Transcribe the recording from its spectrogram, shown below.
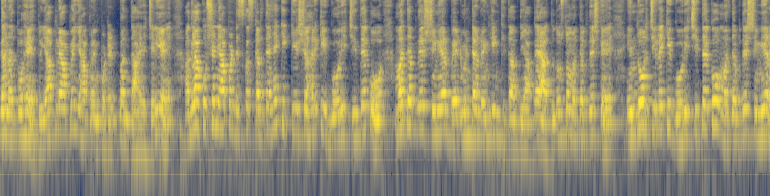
घनत्व है। तो यह अपने आप में यहाँ पर इंपोर्टेंट बनता है। चलिए, अगला क्वेश्चन यहाँ पर डिस्कस करते हैं कि किस शहर की गोरी चीते को Madhya Pradesh senior badminton ranking खिताब दिया गया। तो दोस्तों मध्य प्रदेश के इंदौर ज़िले की गोरी चीते को Madhya Pradesh senior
